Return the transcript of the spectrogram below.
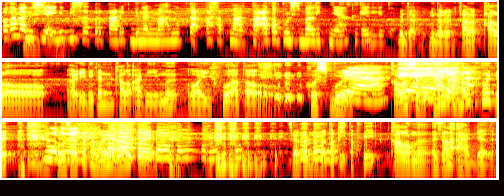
Apakah manusia ini bisa tertarik dengan makhluk tak kasat mata ataupun sebaliknya kayak gitu? Bentar, bentar. Kalau kalau uh, ini kan kalau anime waifu atau husbu ya. Iya. Kalau Iya, setan iya, iya, apa ya? Dua Kalau dimensi. setan namanya apa ya? setan apa? Tapi tapi kalau nggak salah ada lah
